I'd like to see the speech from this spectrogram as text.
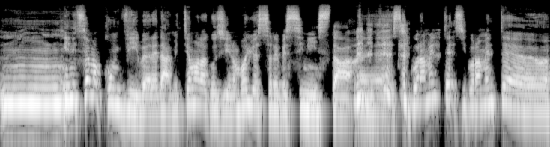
Mm, iniziamo a convivere, dai, mettiamola così, non voglio essere pessimista. Eh, sicuramente, sicuramente eh,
